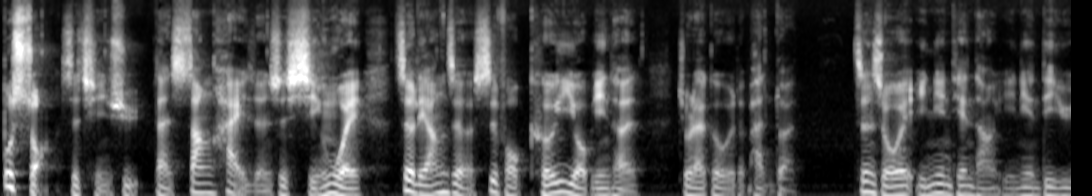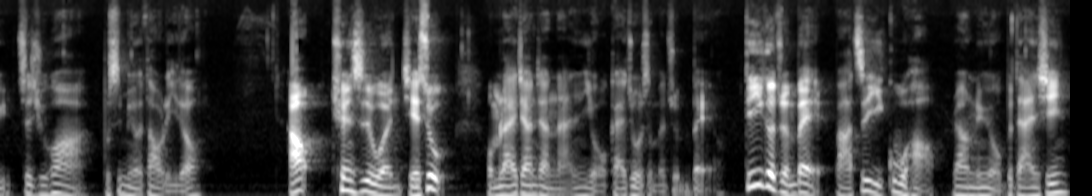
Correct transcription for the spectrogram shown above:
不爽是情绪，但伤害人是行为，这两者是否可以有平衡，就来各位的判断。正所谓一念天堂，一念地狱，这句话不是没有道理的哦。好，劝世文结束，我们来讲讲男友该做什么准备哦。第一个准备，把自己顾好，让女友不担心。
